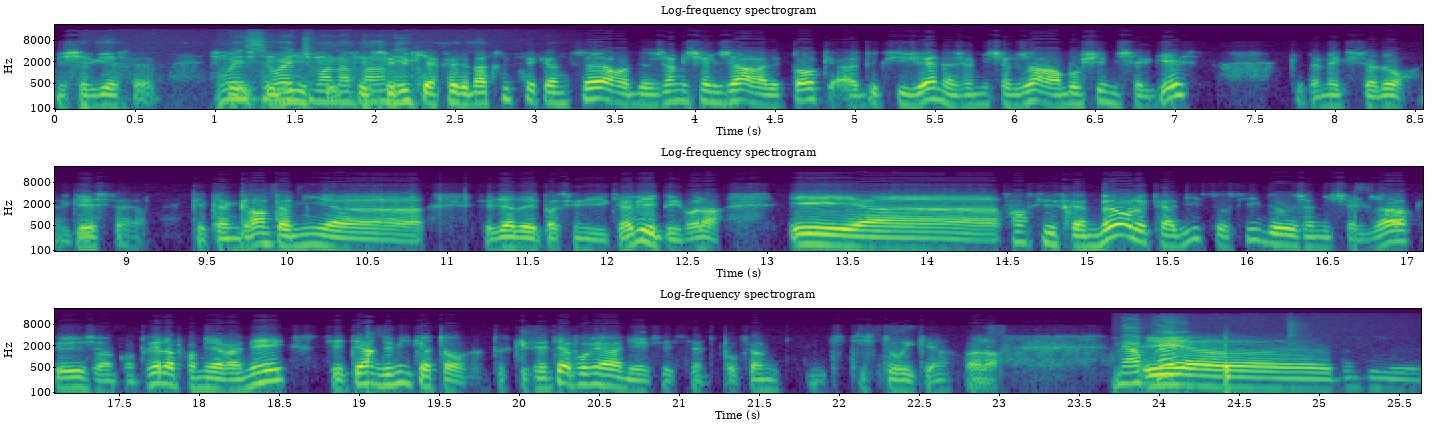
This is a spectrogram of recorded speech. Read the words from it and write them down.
Michel Guest. Oui, c'est vrai, dit, tu m'en as parlé. C'est celui qui a fait le Matrix Sequencer de Jean-Michel Jarre à l'époque à d'Oxygène. Jean-Michel Jarre a embauché Michel Guest, qui est un mec que j'adore. Guest, euh, qui est un grand ami, euh, je veux dire, des passionnés du clavier. Et puis voilà. Et euh, Francis Rember, le claviste aussi de Jean-Michel Jarre, que j'ai rencontré la première année, c'était en 2014. Parce que c'était la première année, c'est pour faire une une petite historique. Hein, voilà. Mais après, Et euh, donc, euh,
